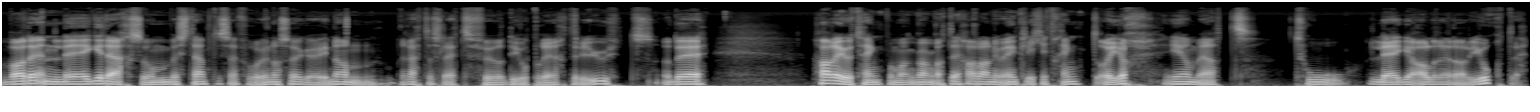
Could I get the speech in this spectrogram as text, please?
var det en lege der som bestemte seg for å undersøke øynene, rett og slett før de opererte de ut. Og det har jeg jo tenkt på mange ganger, at det hadde han jo egentlig ikke trengt å gjøre, i og med at to leger allerede hadde gjort det.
